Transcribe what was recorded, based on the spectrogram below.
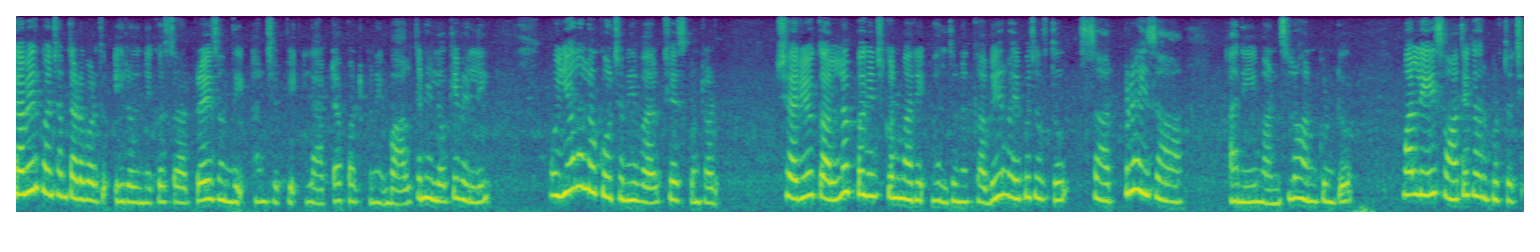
కబీర్ కొంచెం తడబడుతూ ఈరోజు నీకు సర్ప్రైజ్ ఉంది అని చెప్పి ల్యాప్టాప్ పట్టుకుని బాల్కనీలోకి వెళ్ళి ఉయ్యాలలో కూర్చొని వర్క్ చేసుకుంటాడు. షర్యు కళ్ళు అప్పగించుకొని మరి వెళ్తున్న కబీర్ వైపు చూస్తూ సర్ప్రైజా? అని మనసులో అనుకుంటూ మళ్ళీ స్వాతి గారు గుర్తొచ్చి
